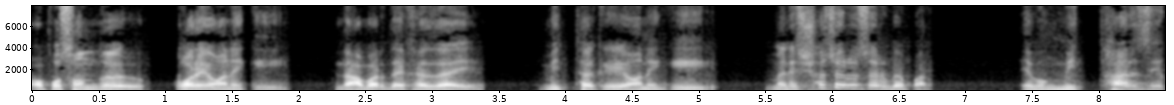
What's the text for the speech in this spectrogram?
অপছন্দ করে অনেকেই কিন্তু আবার দেখা যায় মিথ্যাকে অনেকেই মানে সচরাচর ব্যাপার। এবং মিথ্যার যে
